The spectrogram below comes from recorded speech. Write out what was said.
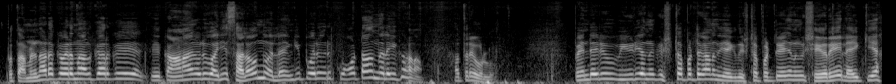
ഇപ്പോൾ തമിഴ്നാടൊക്കെ വരുന്ന ആൾക്കാർക്ക് കാണാനൊരു വലിയ സ്ഥലമൊന്നുമല്ല. എങ്കിൽ പോലും ഒരു കോട്ട എന്ന നിലയ്ക്ക് കാണാം. അത്രേ ഉള്ളൂ. അപ്പോൾ എന്റെ ഒരു വീഡിയോ നിങ്ങൾക്ക് ഇഷ്ടപ്പെട്ട് കാണുന്ന വിചാരിക്കുന്നു. ഇഷ്ടപ്പെട്ട് കഴിഞ്ഞാൽ നിങ്ങൾ ഷെയർ ചെയ്യുക ലൈക്ക് ചെയ്യുക.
